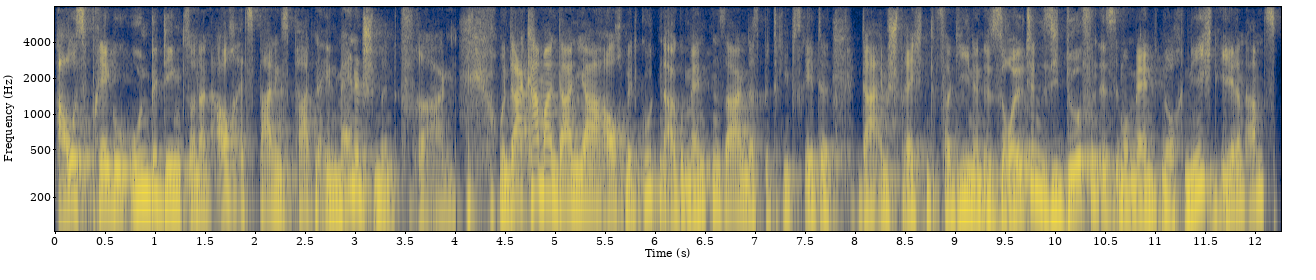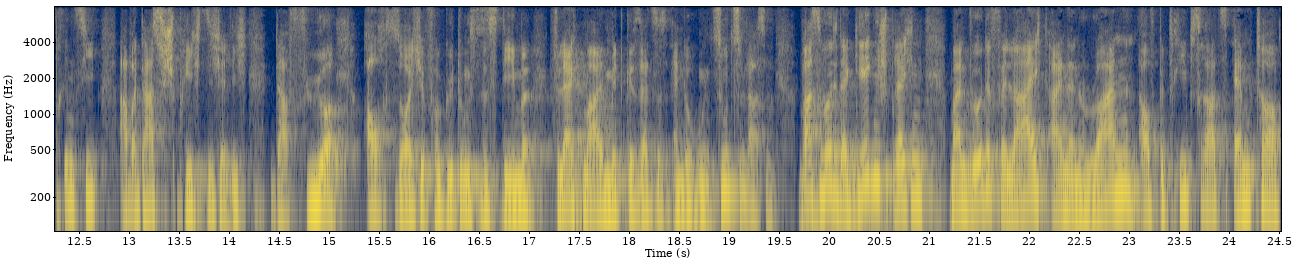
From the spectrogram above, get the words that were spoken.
Ausprägung unbedingt, sondern auch als Sparlingspartner in Managementfragen. Und da kann man dann ja auch mit guten Argumenten sagen, dass Betriebsräte da entsprechend verdienen sollten. Sie dürfen es im Moment noch nicht, Ehrenamtsprinzip, aber das spricht sicherlich dafür, auch solche Vergütungssysteme vielleicht mal mit Gesetzesänderungen zuzulassen. Was würde dagegen sprechen? Man würde vielleicht einen Run auf Betriebsratsämter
